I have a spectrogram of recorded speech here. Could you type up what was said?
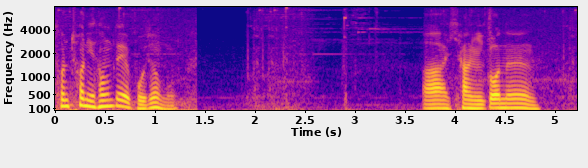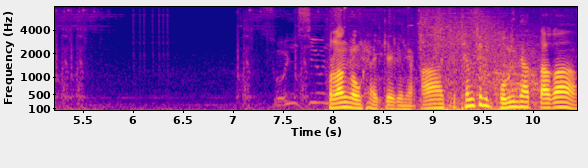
천천히 상대해 보죠 뭐. 아, 향 이거는 도란검 갈게 그냥. 아, 저 템트리 고민했다가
